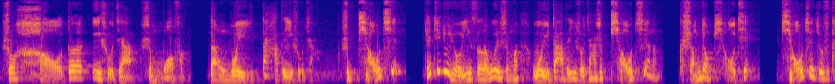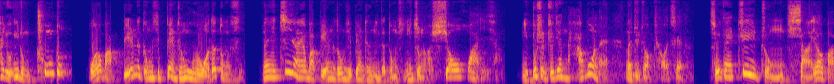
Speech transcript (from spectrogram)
说好的艺术家是模仿，但伟大的艺术家是剽窃。哎，这就有意思了。为什么伟大的艺术家是剽窃呢？什么叫剽窃？剽窃就是他有一种冲动，我要把别人的东西变成我的东西。那你既然要把别人的东西变成你的东西，你总要消化一下，你不是直接拿过来，那就叫剽窃的。所以在这种想要把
